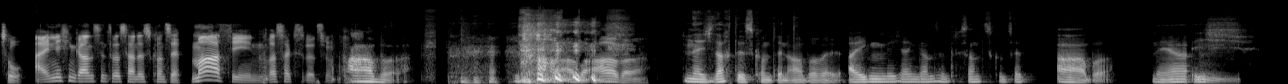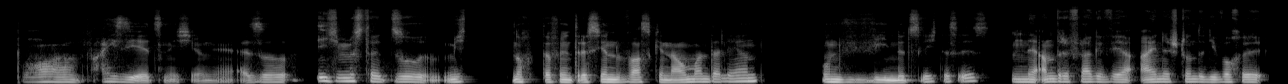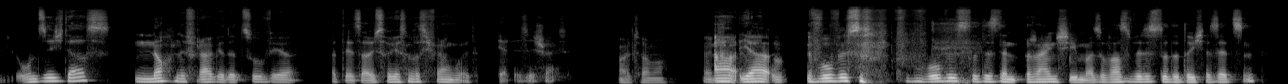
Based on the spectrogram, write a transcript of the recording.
So, eigentlich ein ganz interessantes Konzept. Martin, was sagst du dazu? Aber. aber, aber. Ne, ich dachte, es kommt ein Aber, weil eigentlich ein ganz interessantes Konzept. Aber, naja, ich, boah, weiß ich jetzt nicht, Junge. Also, ich müsste halt so mich noch dafür interessieren, was genau man da lernt und wie nützlich das ist. Eine andere Frage wäre, eine Stunde die Woche, lohnt sich das? Noch eine Frage dazu wäre, warte, jetzt habe ich vergessen, was ich fragen wollte. Ja, das ist scheiße. Alter, mal. Ah, ja, wo willst du, wo willst du das denn reinschieben? Also was würdest du dadurch ersetzen?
